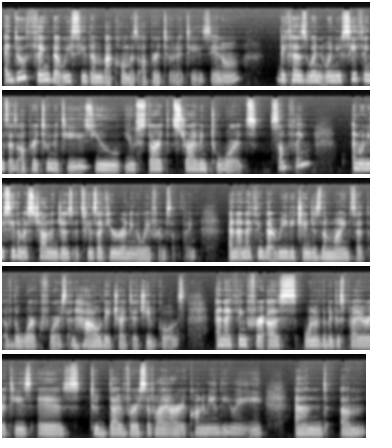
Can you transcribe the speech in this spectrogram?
I do think that we see them back home as opportunities. You know, because when when you see things as opportunities, you you start striving towards something, and when you see them as challenges, it feels like you're running away from something. And and I think that really changes the mindset of the workforce and how they try to achieve goals. And I think for us, one of the biggest priorities is to diversify our economy in the UAE and um,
